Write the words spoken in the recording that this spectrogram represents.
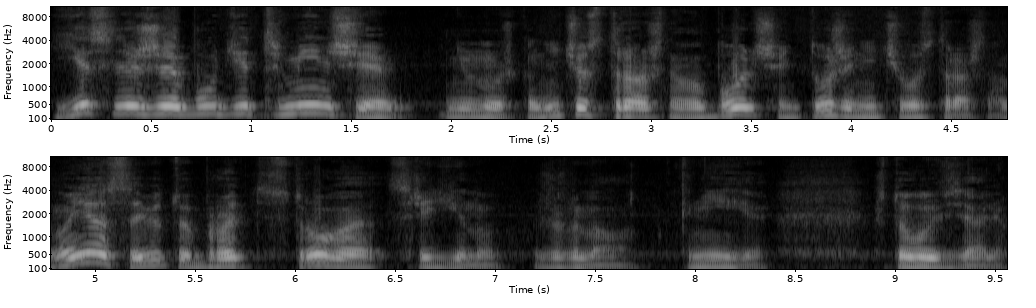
Если же будет меньше немножко, ничего страшного, больше тоже ничего страшного. Но я советую брать строго средину журнала, книги, что вы взяли.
